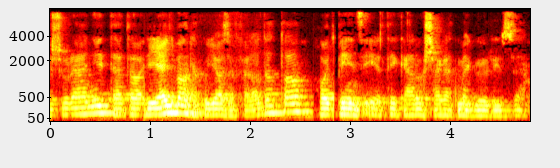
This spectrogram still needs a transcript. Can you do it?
Surányi, tehát a jegybanknak ugye az a feladata, hogy pénz értékállóságát megőrizze.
